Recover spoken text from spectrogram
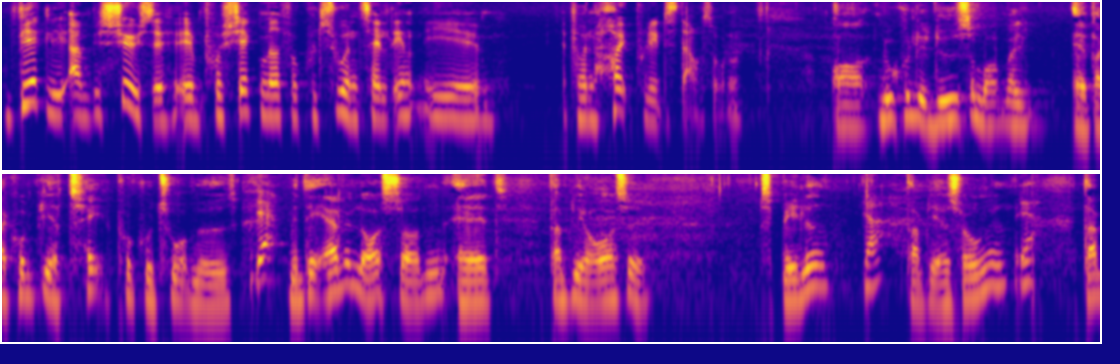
virkelig ambitiøse øh, projekt med at få kulturen talt ind i, øh, på en høj politisk dagsorden. Og nu kunne det lyde som om, at der kun bliver talt på kulturmødet. Ja. Men det er vel også sådan, at der bliver også spillet, ja. der bliver sunget, ja. der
